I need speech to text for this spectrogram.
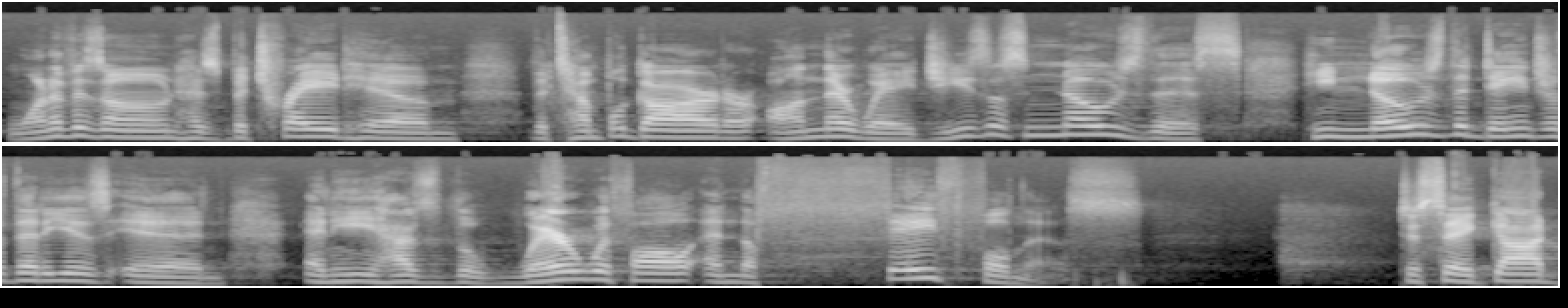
One of his own has betrayed him. The temple guard are on their way. Jesus knows this. He knows the danger that he is in, and he has the wherewithal and the faithfulness to say, God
